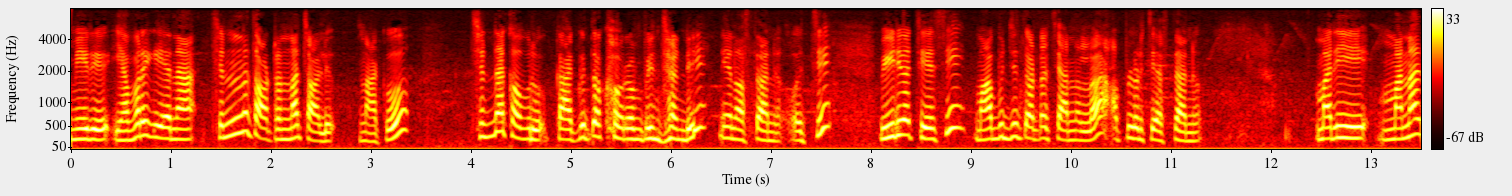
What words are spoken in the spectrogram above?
మీరు ఎవరికైనా చిన్న తోట ఉన్నా చాలు. నాకు చిన్న కబురు కాకితో కౌరంపించండి నేను వస్తాను. వచ్చి వీడియో చేసి మా బుజ్జి తోట ఛానల్లో అప్లోడ్ చేస్తాను. మరి మన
